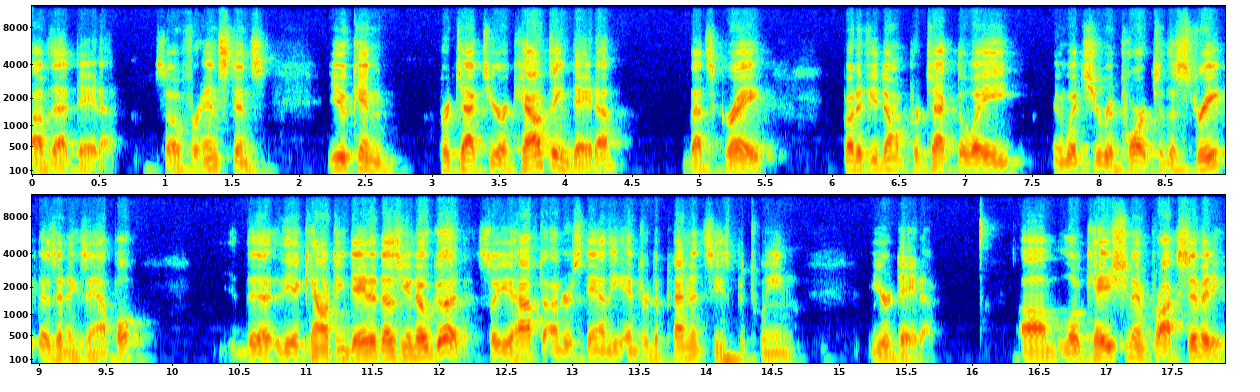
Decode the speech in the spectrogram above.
of that data. So, for instance, you can protect your accounting data. That's great, but if you don't protect the way in which you report to the street, as an example, the, the accounting data does you no good. So you have to understand the interdependencies between your data. Um, location and proximity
